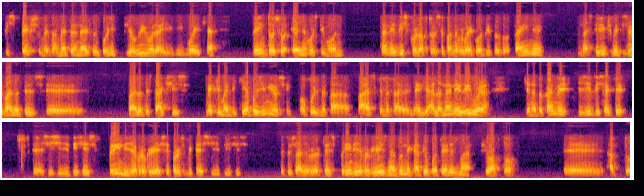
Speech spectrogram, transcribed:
πιστέψουμε τα μέτρα, να έρθουν πολύ πιο γρήγορα η βοήθεια. Δεν είναι τόσο έλεγχος τιμών. Θα είναι δύσκολο αυτό σε πανευρωπαϊκό επίπεδο. Θα είναι να στηρίξουμε τις ευάλωτες, ε, ευάλωτες τάξεις με χρηματική αποζημίωση. Όπως με τα ΠΑΣ και με τα ενέργεια, αλλά να είναι γρήγορα και να το κάνουμε. Ζήτησα και ε, στις συζητήσεις πριν τις ευρωεκλογές, σε προσωπικές συζητήσεις με τους άλλους ευρωβουλευτές, πριν τις ευρωεκλογές να δουν κάποιο αποτέλεσμα πιο απτό ε, από, το,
